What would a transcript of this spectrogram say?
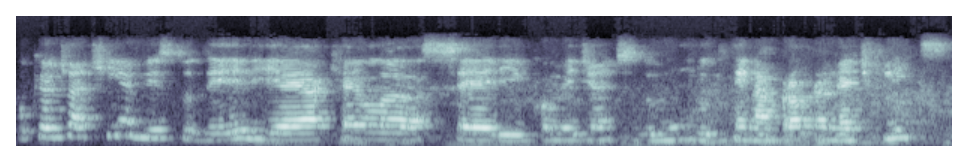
O que eu já tinha visto dele é aquela série Comediantes do Mundo que tem na própria Netflix.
